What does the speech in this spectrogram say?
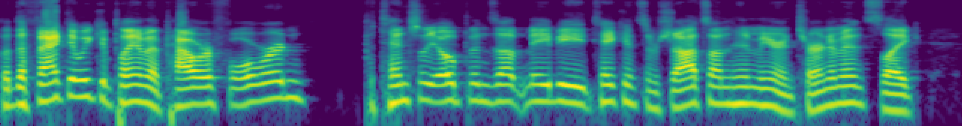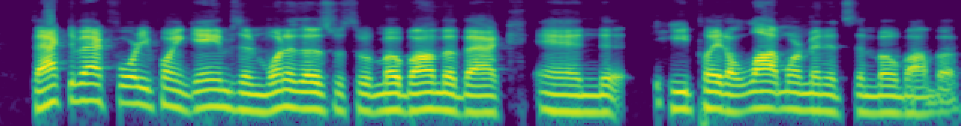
but the fact that we could play him at power forward potentially opens up maybe taking some shots on him here in tournaments, like back to back 40 point games. And one of those was with Mo Bamba back, and he played a lot more minutes than Mo Bamba.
